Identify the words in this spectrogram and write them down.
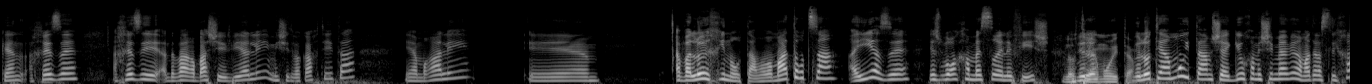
כן? אחרי זה, אחרי זה הדבר הבא שהביאה לי, מי שהתווכחתי איתה, היא אמרה לי, אמ, אבל לא הכינו אותם. אבל מה את רוצה? האי הזה, יש בו רק 15 אלף איש. לא ולא, תיאמו איתם. ולא תיאמו איתם שיגיעו 50 מהגרים. אמרתי לה, סליחה,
